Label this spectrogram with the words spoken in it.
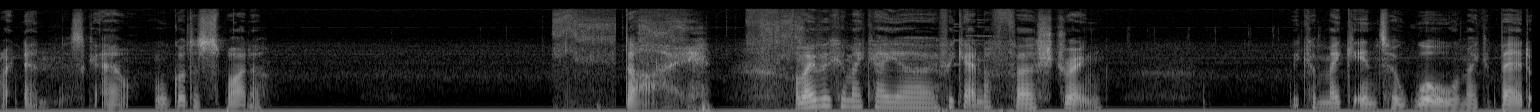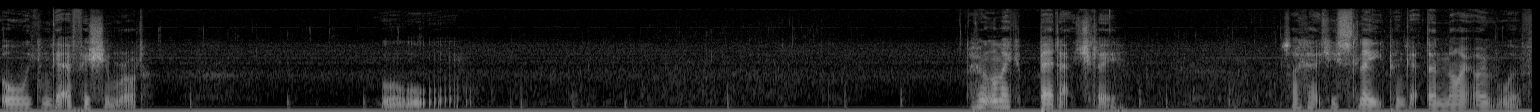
Right then, let's get out. Oh god, a spider. Die. Or maybe we can make a, uh, if we get enough uh, string, we can make it into wool and make a bed, or we can get a fishing rod. Ooh. I think we'll make a bed actually. So I can actually sleep and get the night over with.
